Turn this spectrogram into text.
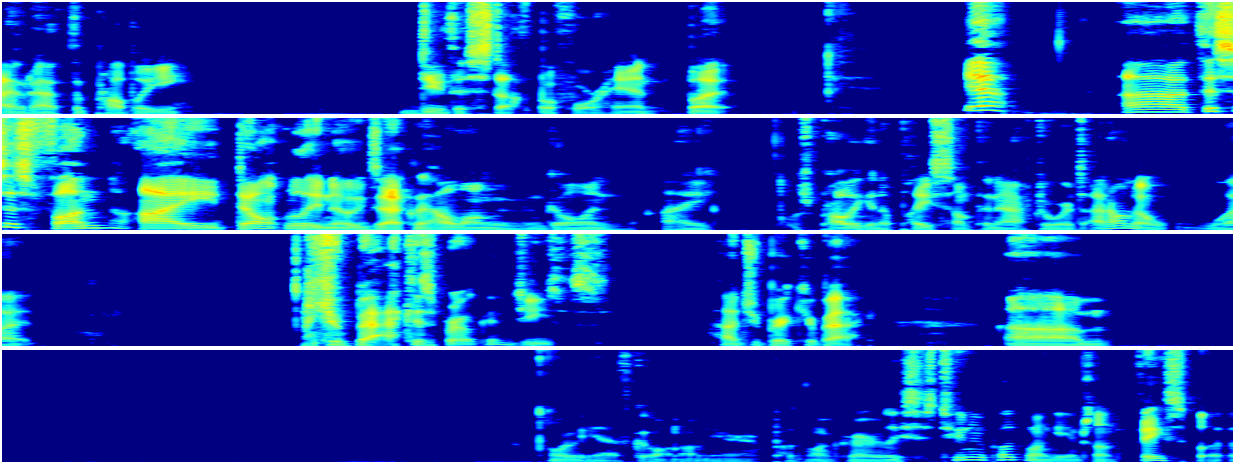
I would have to probably do this stuff beforehand. But yeah, uh, this is fun. I don't really know exactly how long we've been going. I was probably gonna play something afterwards. I don't know what. Your back is broken. Jesus, how'd you break your back? Um, what do we have going on here? Pokemon Corner releases two new Pokemon games on Facebook.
